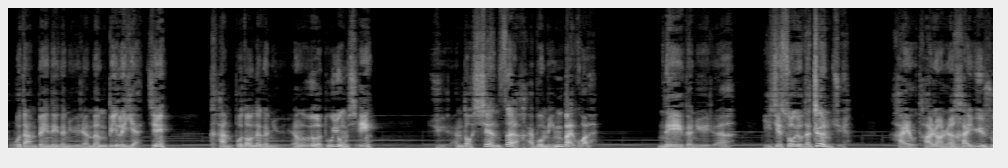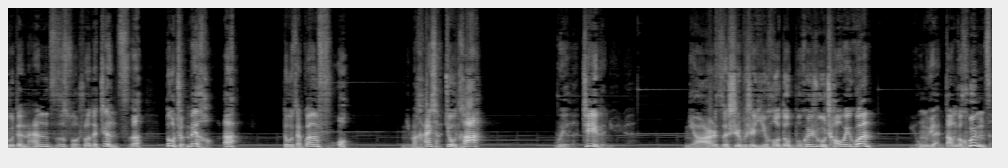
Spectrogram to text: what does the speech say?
不但被那个女人蒙蔽了眼睛，看不到那个女人恶毒用心，居然到现在还不明白过来。那个女人以及所有的证据，还有他让人害玉茹的男子所说的证词，都准备好了，都在官府。你们还想救他？为了这个女人，你儿子是不是以后都不会入朝为官，永远当个混子？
